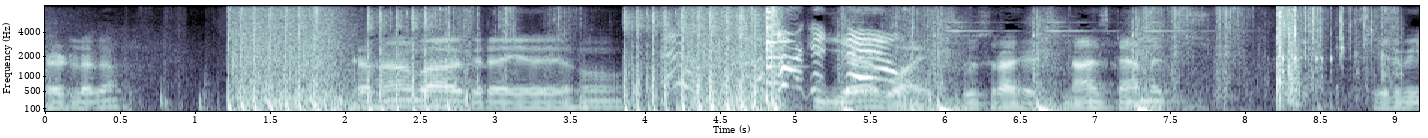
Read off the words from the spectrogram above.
हेड लगा। कहाँ भाग रहे हो? ये down! दूसरा हिट नाइस डैमेज फिर भी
